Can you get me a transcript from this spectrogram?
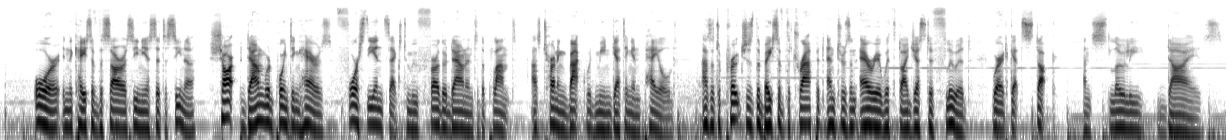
Or, in the case of the Sarracenia psittacina, sharp downward pointing hairs force the insects to move further down into the plant, as turning back would mean getting impaled. As it approaches the base of the trap, it enters an area with digestive fluid, where it gets stuck and slowly dies.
